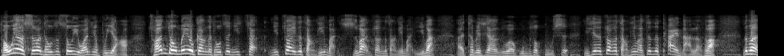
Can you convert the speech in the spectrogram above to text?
同样十万投资收益完全不一样啊！传统没有杠杆投资，你赚你赚一个涨停板十万，赚个涨停板一万，哎，特别是像如果我们说股市，你现在赚个涨停板真的太难了，是吧？那么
